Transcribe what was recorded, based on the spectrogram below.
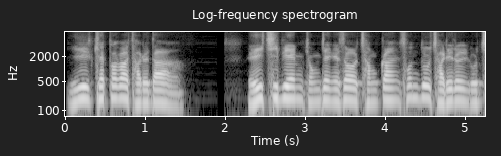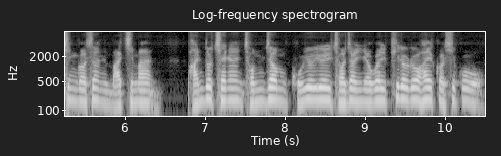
일 캐파가 다르다. HBM 경쟁에서 잠깐 선두 자리를 놓친 것은 맞지만 반도체는 점점 고효율 저전력을 필요로 할 것이고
